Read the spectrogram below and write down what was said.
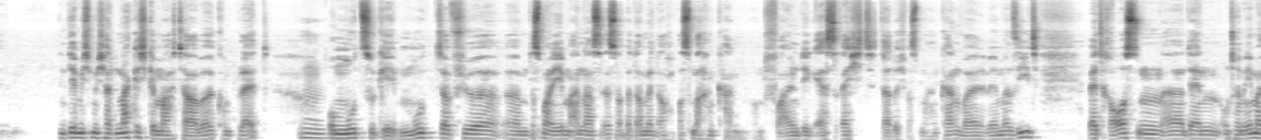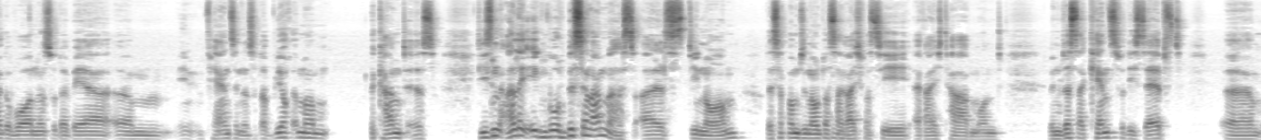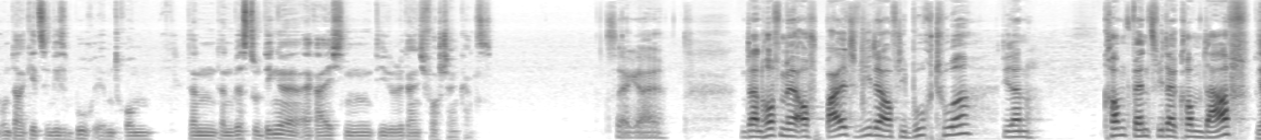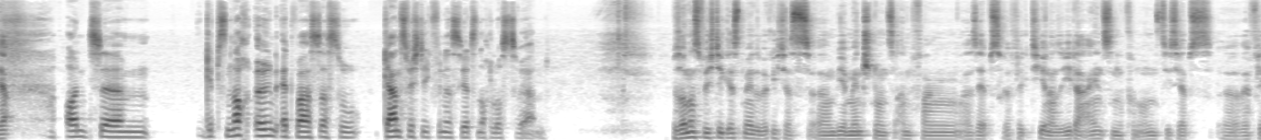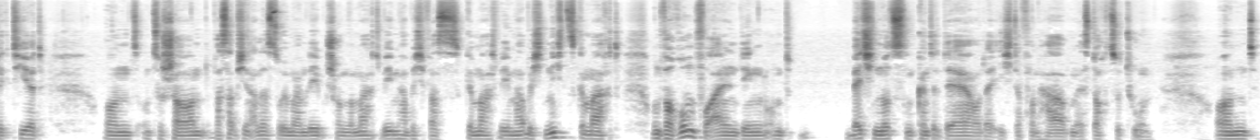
indem ich mich halt nackig gemacht habe, komplett, mhm. um Mut zu geben. Mut dafür, ähm, dass man eben anders ist, aber damit auch was machen kann. Und vor allen Dingen erst recht dadurch was machen kann, weil wenn man sieht, wer draußen äh, denn Unternehmer geworden ist oder wer ähm, im Fernsehen ist oder wie auch immer bekannt ist, die sind alle irgendwo ein bisschen anders als die Norm. Deshalb haben sie genau das mhm. erreicht, was sie erreicht haben. Und wenn du das erkennst für dich selbst, ähm, und da geht es in diesem Buch eben drum, dann, dann wirst du Dinge erreichen, die du dir gar nicht vorstellen kannst. Sehr geil. Und dann hoffen wir auf bald wieder auf die Buchtour, die dann kommt, wenn es wieder kommen darf. Ja. Und ähm, Gibt es noch irgendetwas, das du ganz wichtig findest, jetzt noch loszuwerden? Besonders wichtig ist mir wirklich, dass äh, wir Menschen uns anfangen, äh, selbst zu reflektieren. Also jeder Einzelne von uns sich selbst äh, reflektiert und, und zu schauen, was habe ich denn alles so in meinem Leben schon gemacht, wem habe ich was gemacht, wem habe ich nichts gemacht und warum vor allen Dingen und welchen Nutzen könnte der oder ich davon haben, es doch zu tun. Und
